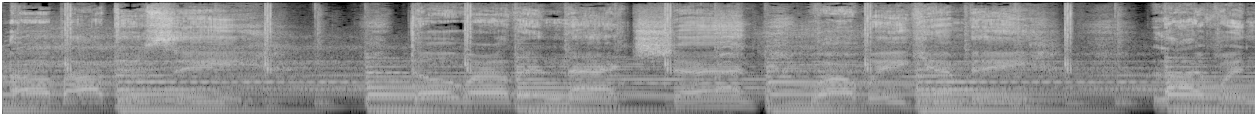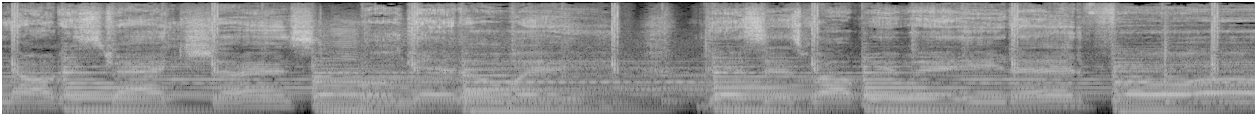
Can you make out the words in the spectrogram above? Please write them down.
About to see the world in action, what we can be. Life with no distractions, we'll get away. This is what we waited for.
